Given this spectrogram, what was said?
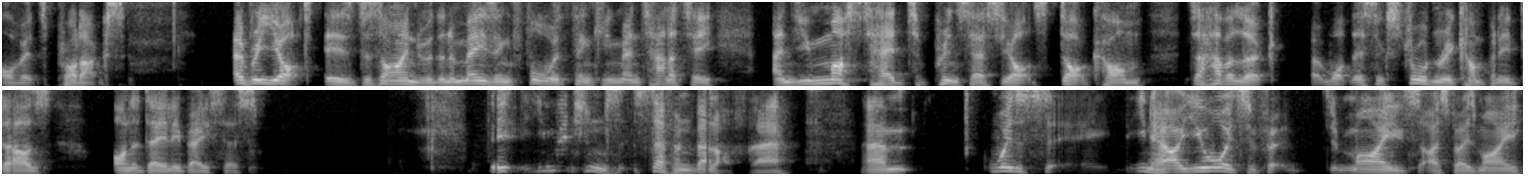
of its products. Every yacht is designed with an amazing forward thinking mentality, and you must head to princessyachts.com to have a look at what this extraordinary company does on a daily basis. You mentioned Stefan Bellof there. Um, was you know, are you always my I suppose my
